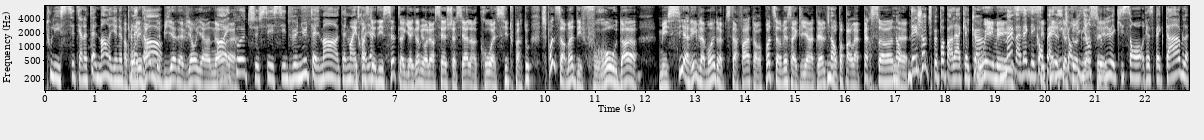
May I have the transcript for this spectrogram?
tous les sites, il y en a tellement, là, il y en a Ah, Pour les pléthore. ventes de billets d'avion, il y en a. Ah, euh, écoute, c'est, c'est devenu tellement, tellement Et parce qu'il y a incroyable. des sites, là, par exemple, ils ont leur siège social en Croatie, tout partout. C'est pas nécessairement des fraudeurs, mais s'il arrive la moindre petite affaire, tu n'auras pas de service à la clientèle, tu ne pourras pas parler à personne. Non, euh, déjà tu peux pas parler à quelqu'un, Oui, mais même avec des compagnies qui ont tout, pignon là, sur rue et qui sont respectables,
